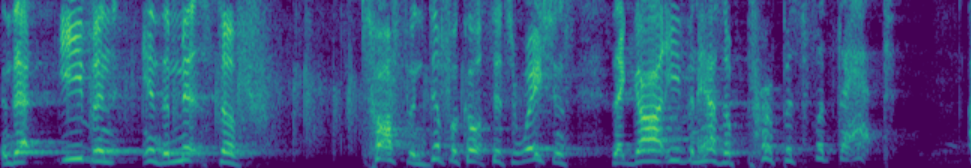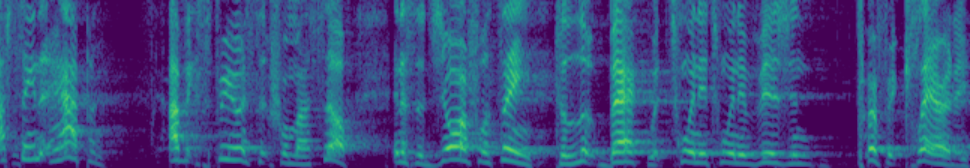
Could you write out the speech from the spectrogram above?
And that even in the midst of tough and difficult situations, that God even has a purpose for that. I've seen it happen. I've experienced it for myself. And it's a joyful thing to look back with 2020 vision, perfect clarity,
